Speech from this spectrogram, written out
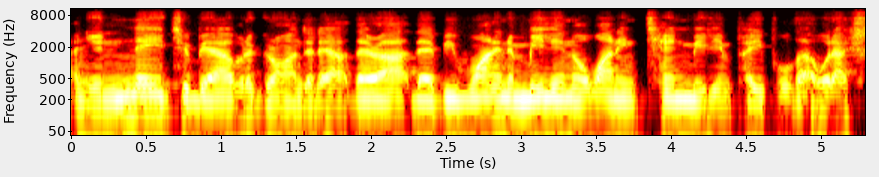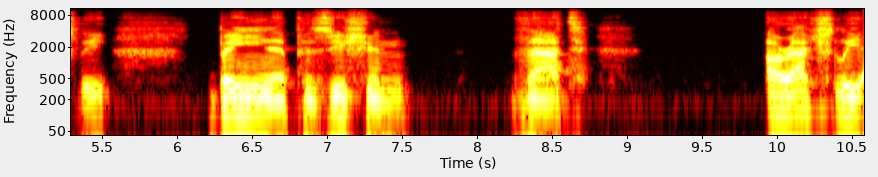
and you need to be able to grind it out. There are there'd be one in a million or one in 10 million people that would actually be in a position that are actually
